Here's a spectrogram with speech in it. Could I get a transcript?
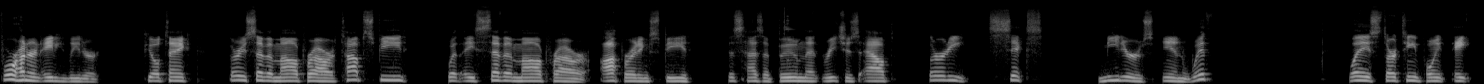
480 liter fuel tank, 37 mile per hour top speed with a 7 mile per hour operating speed. This has a boom that reaches out 36 meters in width, weighs 13.8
